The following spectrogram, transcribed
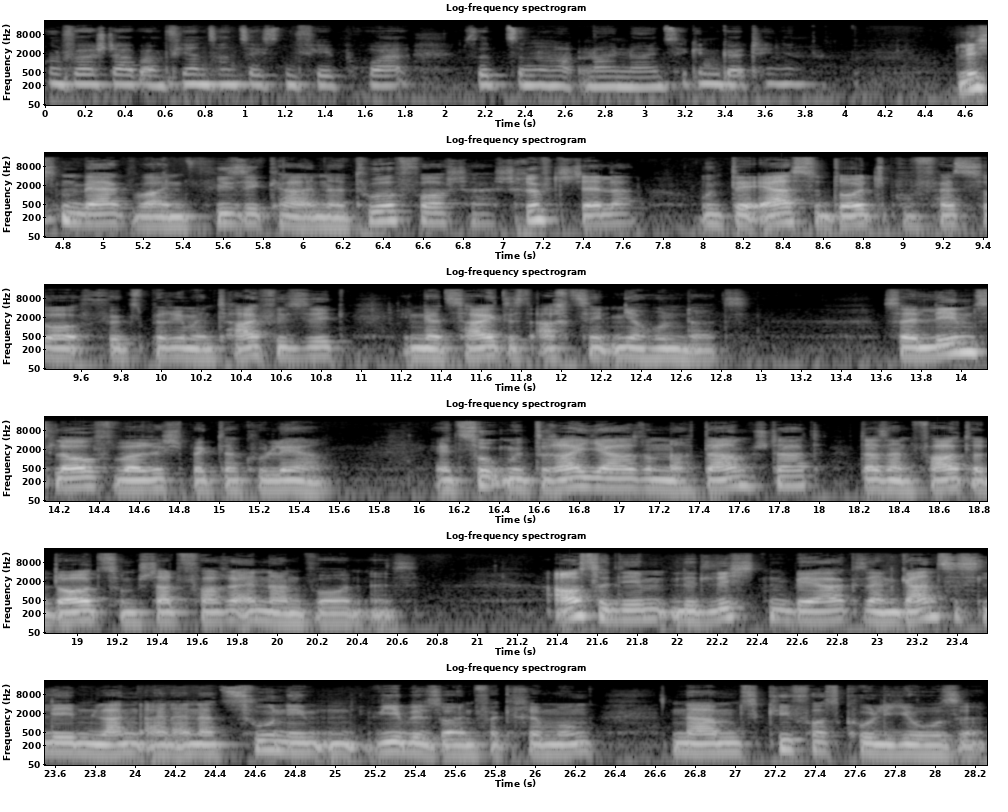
und verstarb am 24. Februar 1799 in Göttingen. Lichtenberg war ein Physiker, Naturforscher, Schriftsteller und der erste deutsche Professor für Experimentalphysik in der Zeit des 18. Jahrhunderts. Sein Lebenslauf war recht spektakulär. Er zog mit drei Jahren nach Darmstadt, da sein Vater dort zum Stadtpfarrer ernannt worden ist. Außerdem litt Lichtenberg sein ganzes Leben lang an einer zunehmenden Wirbelsäulenverkrümmung namens Kyphoskoliose,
